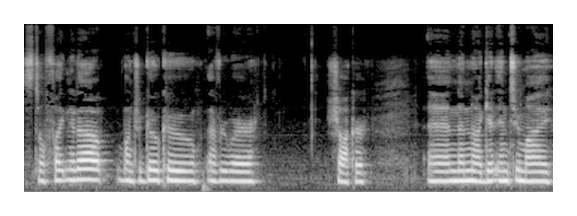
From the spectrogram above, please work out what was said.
Still fighting it out. Bunch of Goku everywhere. Shocker. And then I get into my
